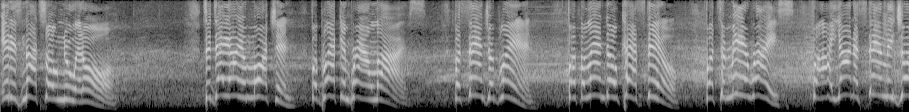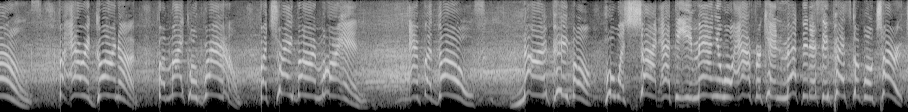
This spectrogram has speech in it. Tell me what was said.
it is not so new at all. Today I am marching for black and brown lives, for Sandra Bland, for Philando Castile, for Tamir Rice, for Aiyana Stanley Jones, for Eric Garner, for Michael Brown, for Trayvon Martin, nine people who were shot at the Emanuel African Methodist Episcopal Church.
